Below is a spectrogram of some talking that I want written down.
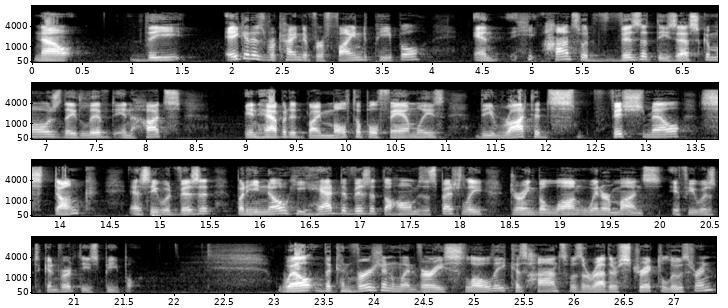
Now, the Egedes were kind of refined people, and he, Hans would visit these Eskimos. They lived in huts inhabited by multiple families. The rotted fish smell stunk as he would visit, but he knew he had to visit the homes, especially during the long winter months, if he was to convert these people. Well, the conversion went very slowly because Hans was a rather strict Lutheran,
